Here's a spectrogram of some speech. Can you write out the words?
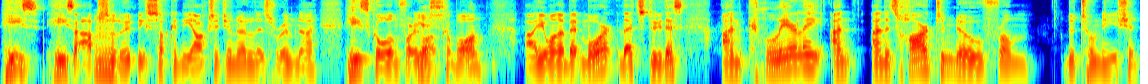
He's he's absolutely sucking the oxygen out of this room now. He's going for it. Yes. Well, come on. Uh, you want a bit more? Let's do this. And clearly, and and it's hard to know from the tonation.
